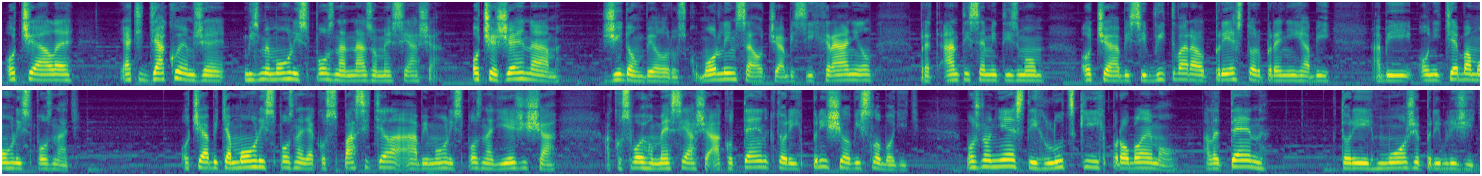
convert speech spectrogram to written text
Oče, ale ja ti ďakujem, že my sme mohli spoznať nášho Mesiaša. Oče, žehnám Židom v Bielorusku. Modlím sa, oče, aby si ich chránil pred antisemitizmom, Oče, aby si vytváral priestor pre nich, aby, aby oni Teba mohli spoznať. Oče, aby ťa mohli spoznať ako spasiteľa a aby mohli spoznať Ježiša ako svojho Mesiaša, ako ten, ktorý ich prišiel vyslobodiť. Možno nie z tých ľudských problémov, ale ten, ktorý ich môže približiť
